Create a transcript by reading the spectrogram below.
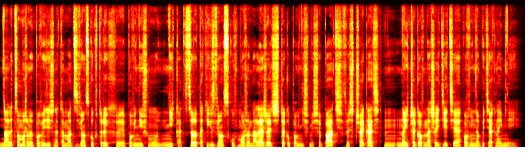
No ale co możemy powiedzieć na temat związków, których y, powinniśmy unikać? Co do takich związków może należeć, czego powinniśmy się bać, wystrzegać, mm, no i czego w naszej diecie powinno być jak najmniej?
